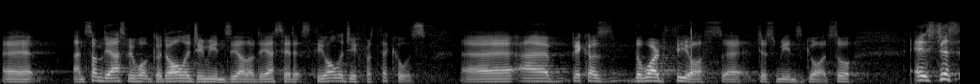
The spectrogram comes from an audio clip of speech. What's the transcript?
Uh, and somebody asked me what Godology means the other day. I said it's theology for thickos. Uh, uh because the word theos uh, just means God. So it's just,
